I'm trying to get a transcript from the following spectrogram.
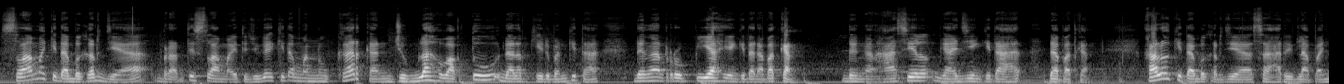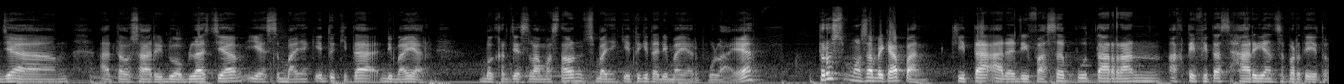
Selama kita bekerja, berarti selama itu juga kita menukarkan jumlah waktu dalam kehidupan kita dengan rupiah yang kita dapatkan. Dengan hasil gaji yang kita dapatkan. Kalau kita bekerja sehari 8 jam atau sehari 12 jam, ya sebanyak itu kita dibayar. Bekerja selama setahun sebanyak itu kita dibayar pula ya. Terus mau sampai kapan kita ada di fase putaran aktivitas harian seperti itu?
